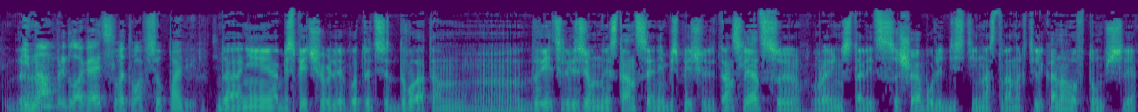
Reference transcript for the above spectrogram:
да. и нам предлагается в это во все поверить. Да, они обеспечивали вот эти два, там, э, две телевизионные станции, они обеспечивали трансляцию в районе столицы США, более 10 иностранных телеканалов, в том числе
